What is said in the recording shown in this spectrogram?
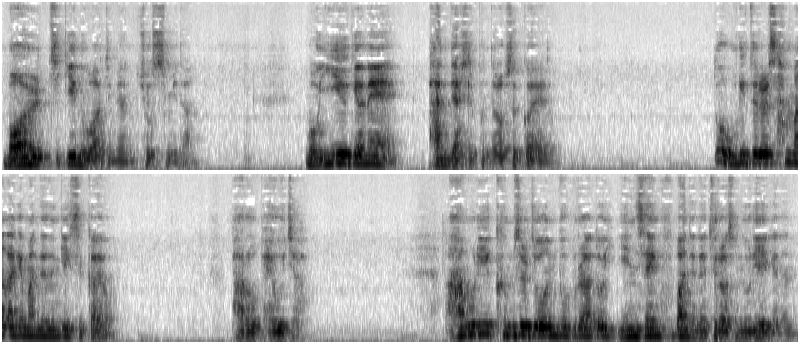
멀찍이 놓아두면 좋습니다. 뭐 이 의견에 반대하실 분들 없을 거예요. 또 우리들을 산만하게 만드는 게 있을까요? 바로 배우자. 아무리 금슬 좋은 부부라도 인생 후반전에 들어선 우리에게는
